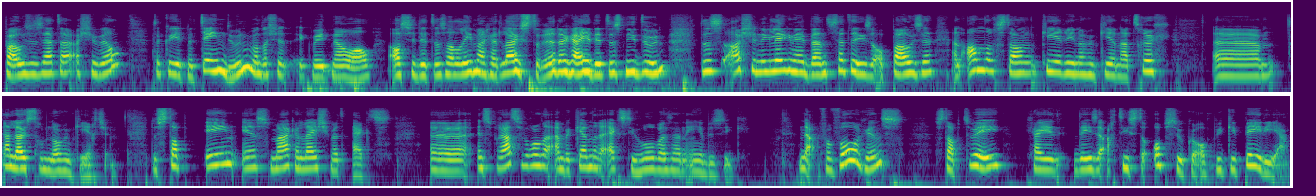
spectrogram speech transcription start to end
pauze zetten als je wil. Dan kun je het meteen doen. Want als je, ik weet nou al, als je dit dus alleen maar gaat luisteren, dan ga je dit dus niet doen. Dus als je in de gelegenheid bent, zet deze op pauze. En anders dan keer je nog een keer naar terug. Uh, en luister hem nog een keertje. Dus stap 1 is maak een lijstje met acts. Uh, inspiratiebronnen en bekendere acts die hoorbaar zijn in je muziek. Nou, vervolgens, stap 2, ga je deze artiesten opzoeken op Wikipedia.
